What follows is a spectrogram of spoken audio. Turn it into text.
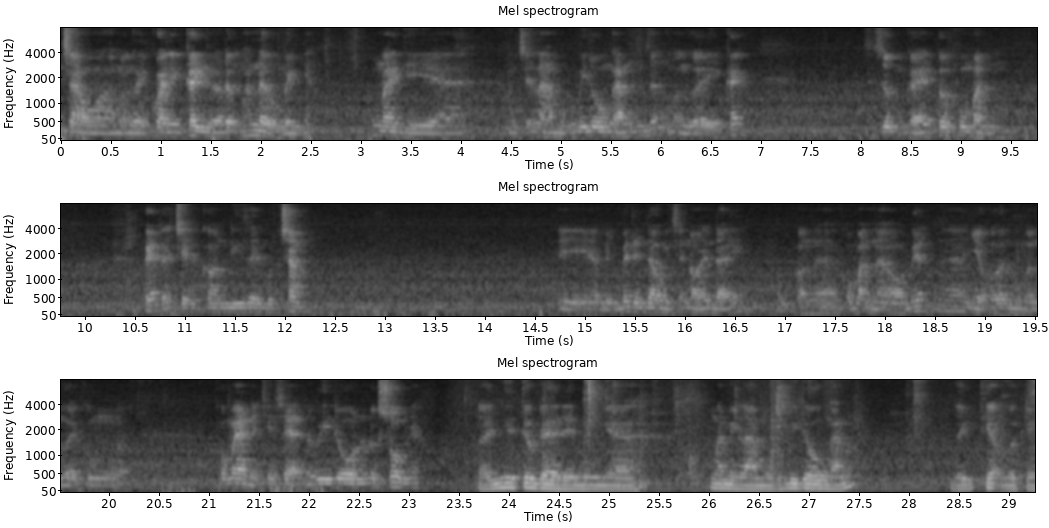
chào à, mọi người quay đến kênh động động nở của mình nhé. Hôm nay thì à, mình sẽ làm một cái video ngắn hướng dẫn mọi người cách sử dụng cái performance pet ở trên con DJ 100 thì à, mình biết đến đâu mình sẽ nói đến đấy. Còn có bạn nào biết nhiều hơn thì mọi người cùng comment để chia sẻ cho video nó được xôm nhé. Đấy, như tiêu đề thì mình hôm nay mình làm một cái video ngắn, giới thiệu về cái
